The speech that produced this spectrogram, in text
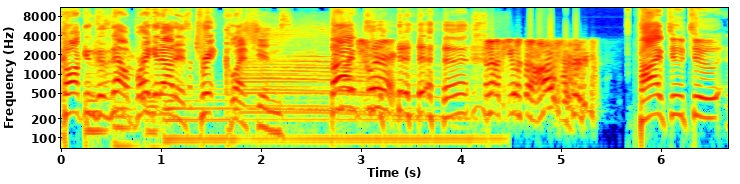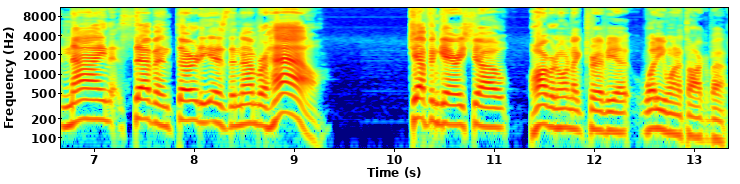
Calkins is now breaking out his trick questions. Five trick. Not if you went to Harvard. 522-9730 is the number. How? Geoff and Gary Show, Harvard Horn Lake Trivia. What do you want to talk about?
